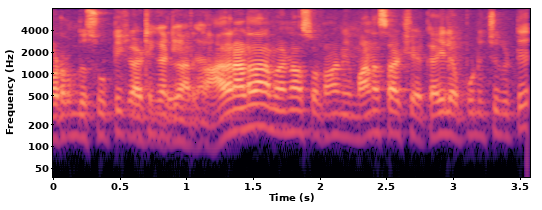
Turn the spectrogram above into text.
தொடர்ந்து சுட்டி காட்டிக்கிட்டு தான் இருக்கோம். அதனால தான் நம்ம என்ன சொல்கிறோம் நீ மனசாட்சியை கையில் பிடிச்சிக்கிட்டு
